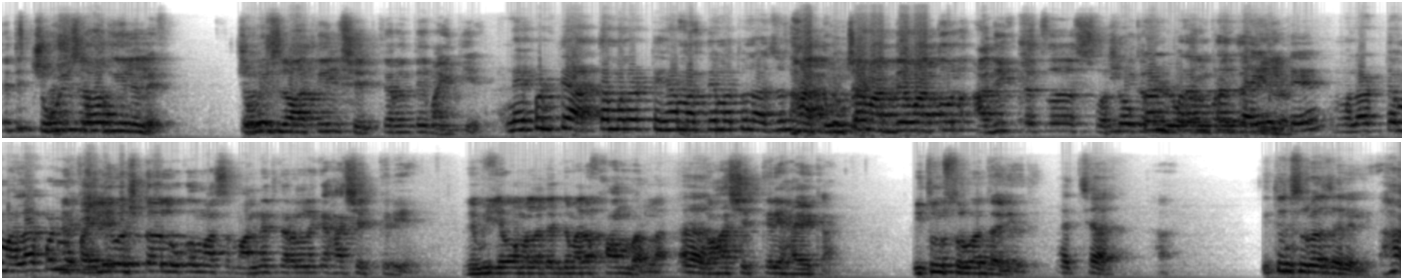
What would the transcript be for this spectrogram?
ते ते चोवीस गावात गेलेले. चोवीस गावातील शेतकऱ्यांना ते माहिती आहे. नाही पण ते आता मला वाटतं ह्या माध्यमातून अजून हा तुमच्या माध्यमातून अधिक त्याचं स्पष्टीकरण लोकांपर्यंत जाईल. ते. मला वाटतं मला पण आणि म्हणजे- पहिली गोष्ट लोक मान्यत करायला नाही की हा शेतकरी आहे. म्हणजे मी जेव्हा मला त्यांनी माझा फॉर्म भरला हा. तेव्हा हा शेतकरी आहे का? इथून सुरुवात झाली होती. अच्छा. हा. तिथून सुरुवात झालेली. हा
